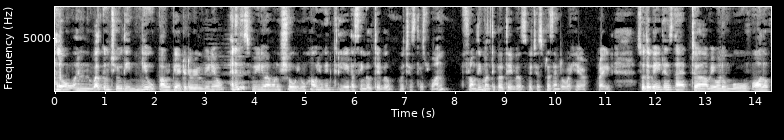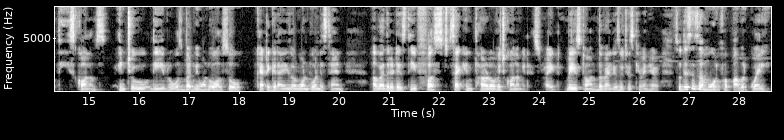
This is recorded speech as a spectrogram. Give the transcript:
Hello and welcome to the new Power BI tutorial video. And in this video I want to show you how you can create a single table which is this one from the multiple tables which is present over here right? So the way it is that uh, we want to move all of these columns into the rows but we want to also categorize or want to understand uh, whether it is the first second third or which column it is right? Based on the values which is given here. So this is a more of a power query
